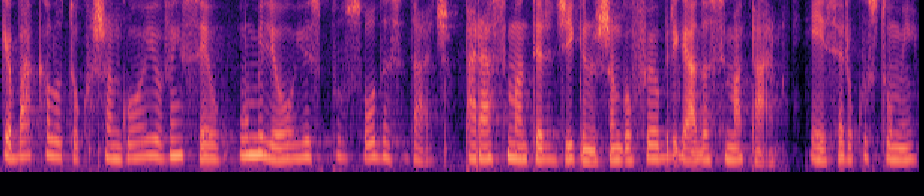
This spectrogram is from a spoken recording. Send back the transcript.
Gabaca lutou com Xangô e o venceu, humilhou e o expulsou da cidade. Para se manter digno, Xangô foi obrigado a se matar. Esse era o costume,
